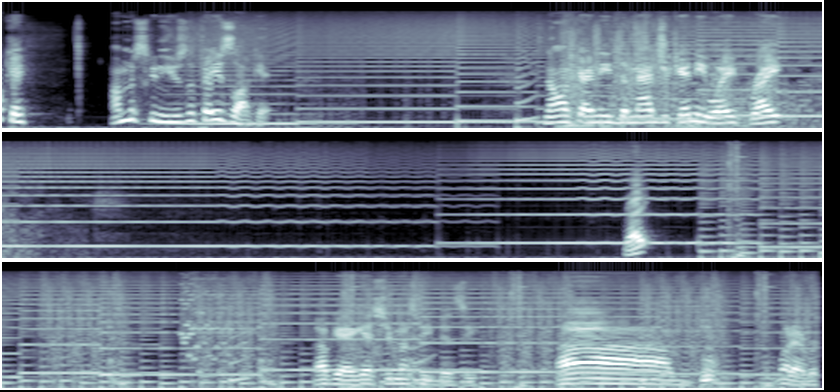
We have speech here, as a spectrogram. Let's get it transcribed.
Okay. I'm just gonna use the phase locket. It's not like I need the magic anyway, right? Right? Okay, I guess you must be busy. Um, whatever.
